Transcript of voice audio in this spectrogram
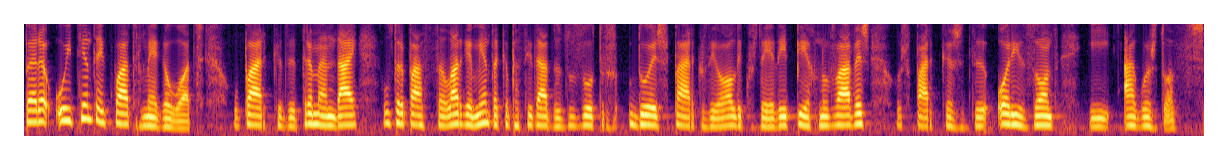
para 84 megawatts. O parque de Tramandai ultrapassa largamente a capacidade dos outros dois parques eólicos da EDP Renováveis, os parques de Horizonte e Águas Doces.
